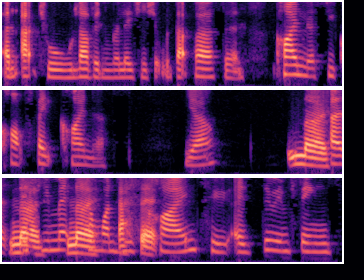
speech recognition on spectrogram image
an actual loving relationship with that person. Kindness, you can't fake kindness. Yeah. No, and no, if you met no, someone who's it. kind, who is doing things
